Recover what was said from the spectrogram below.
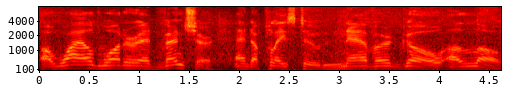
a wild water adventure and a place to never go alone.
